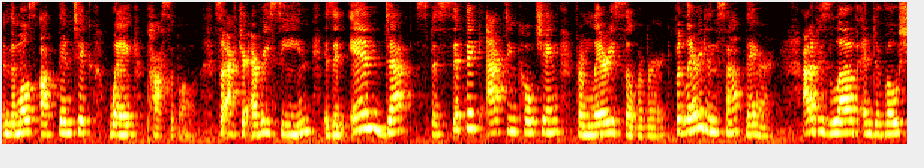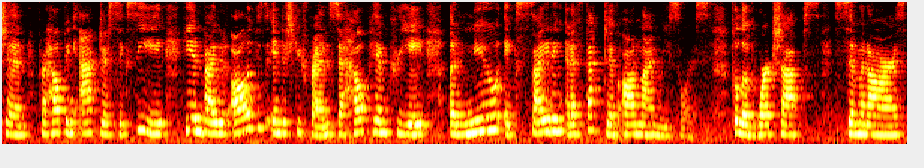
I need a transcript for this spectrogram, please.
in the most authentic way possible. So after every scene is an in-depth specific acting coaching from Larry Silverberg. But Larry didn't stop there. Out of his love and devotion for helping actors succeed, he invited all of his industry friends to help him create a new, exciting, and effective online resource full of workshops, seminars,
